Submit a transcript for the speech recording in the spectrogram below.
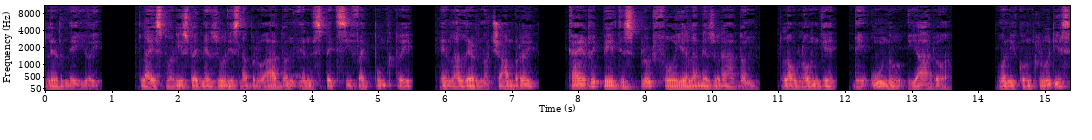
lerneioi. La esploristoi mesuris la bruadon en specifai punctoi en la lerno chambroi cae ripetis plurfoie la mesuradon, laulonge de unu iaro. Oni concludis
